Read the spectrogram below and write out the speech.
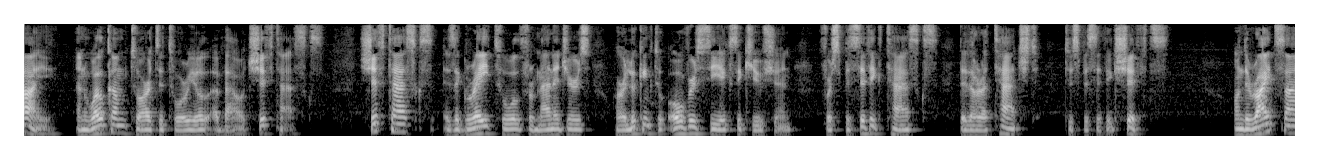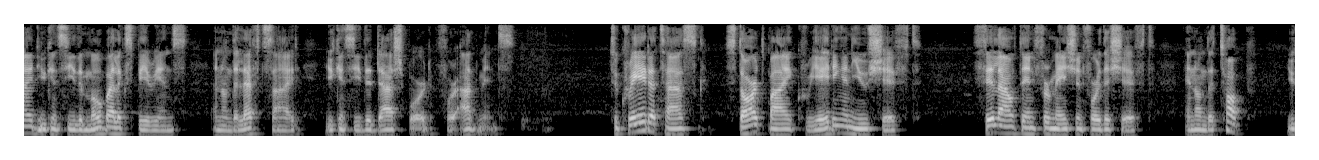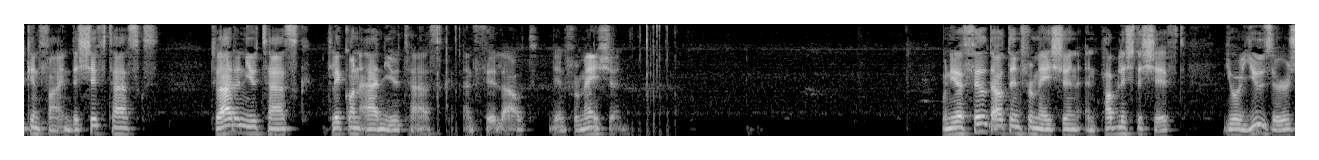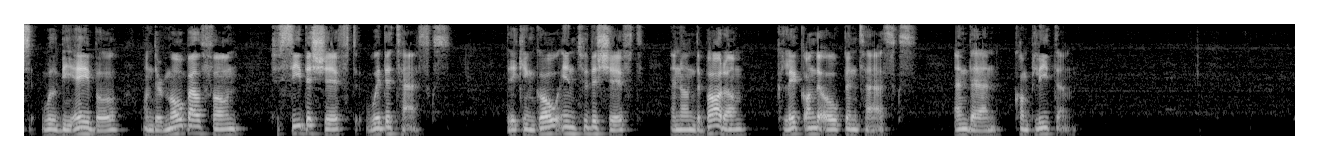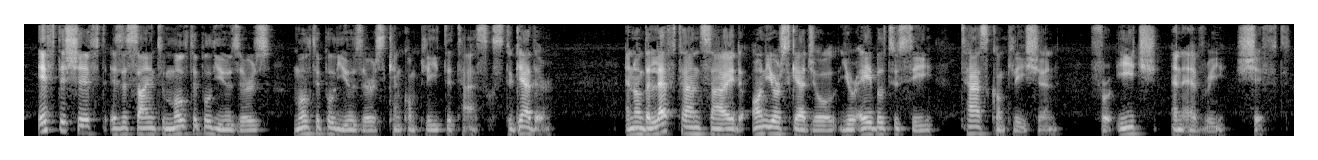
Hi, and welcome to our tutorial about Shift Tasks. Shift Tasks is a great tool for managers who are looking to oversee execution for specific tasks that are attached to specific shifts. On the right side, you can see the mobile experience, and on the left side, you can see the dashboard for admins. To create a task, start by creating a new shift, fill out the information for the shift, and on the top, you can find the shift tasks. To add a new task, click on Add New Task and fill out the information. When you have filled out the information and published the shift, your users will be able, on their mobile phone, to see the shift with the tasks. They can go into the shift and on the bottom, click on the open tasks and then complete them. If the shift is assigned to multiple users, multiple users can complete the tasks together. And on the left hand side on your schedule, you're able to see task completion for each and every shift.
